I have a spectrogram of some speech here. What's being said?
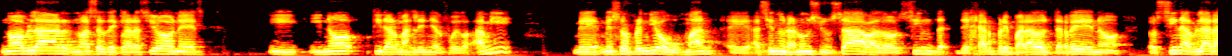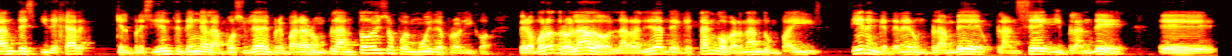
no hablar, no hacer declaraciones y, no tirar más leña al fuego. A mí me, sorprendió Guzmán eh, haciendo un anuncio un sábado, sin dejar preparado el terreno, o sin hablar antes y dejar que el presidente tenga la posibilidad de preparar un plan. Todo eso fue muy de prolijo. Pero por otro lado, la realidad es que están gobernando un país tienen que tener un plan B, plan C y plan D. Eh,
